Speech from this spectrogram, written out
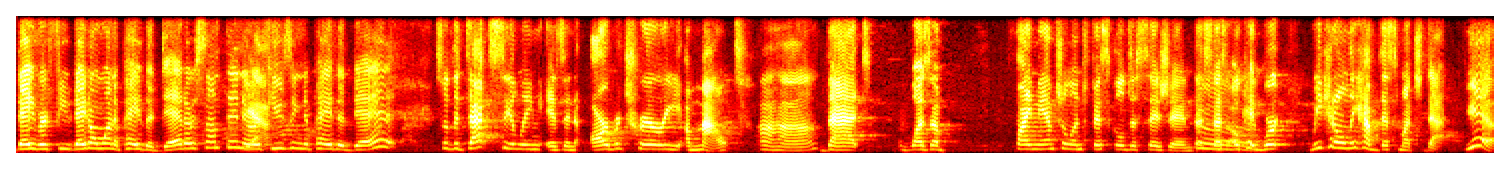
they refuse they don't want to pay the debt or something they're Yeah. refusing to pay the debt So the debt ceiling is an arbitrary amount uh-huh that was a financial and fiscal decision that says, Hmm. okay, we're we can only have this much debt. yeah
